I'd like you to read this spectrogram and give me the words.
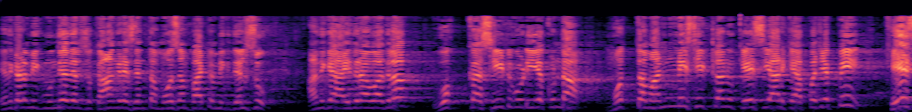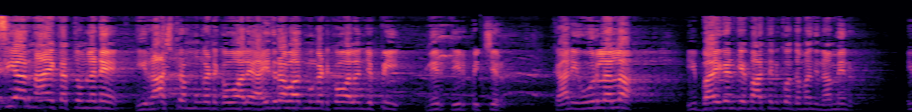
ఎందుకంటే మీకు ముందే తెలుసు కాంగ్రెస్ ఎంత మోసం పార్టీ మీకు తెలుసు. అందుకే హైదరాబాద్లో ఒక్క సీటు కూడా ఇవ్వకుండా మొత్తం అన్ని సీట్లను కేసీఆర్కి అప్పజెప్పి కేసీఆర్ నాయకత్వంలోనే ఈ రాష్ట్రం ముంగట్టుకోవాలి హైదరాబాద్ ముంగట్టుకోవాలని చెప్పి మీరు తీర్పిచ్చారు. కానీ ఊర్లల్లా ఈ బైగన్ కే బాతిని కొంతమంది నమ్మిరు. ఈ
